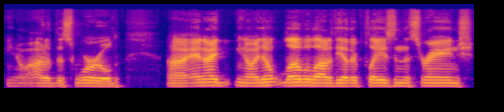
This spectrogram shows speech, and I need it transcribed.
you know out of this world. Uh, and I you know I don't love a lot of the other plays in this range.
